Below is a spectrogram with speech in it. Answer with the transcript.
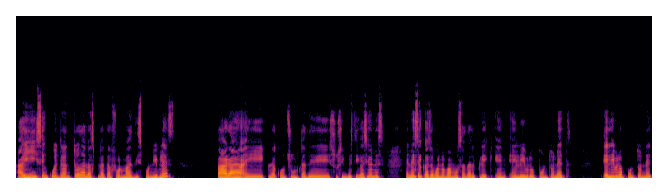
Ahí se encuentran todas las plataformas disponibles para eh, la consulta de sus investigaciones. En este caso, bueno, vamos a dar clic en elibro.net. Elibro.net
